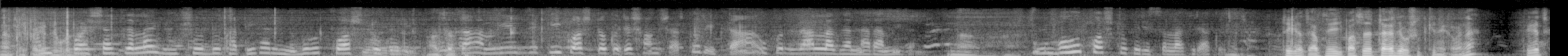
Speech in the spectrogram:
না প্যাকেটে ভরে পয়সার জ্বালায় শুধু খাতে পারি না বহুত কষ্ট করি। আচ্ছা, তা আমি যে কি কষ্ট করে সংসার করি তা উপরে আল্লাহ জানে আর আমি জানি। না হ্যাঁ। মানে বহুত কষ্ট করে চলাফেরা করি। আচ্ছা ঠিক আছে। আপনি এই পাঁচ হাজার টাকা দিয়ে ওষুধ কিনে খাবেন হ্যাঁ? ঠিক আছে?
